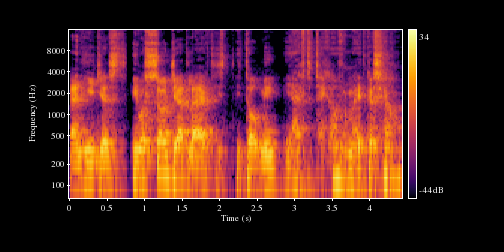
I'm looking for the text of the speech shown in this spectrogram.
And he just, he was so jet lagged. He, he told me, you have to take over, mate, because you know,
